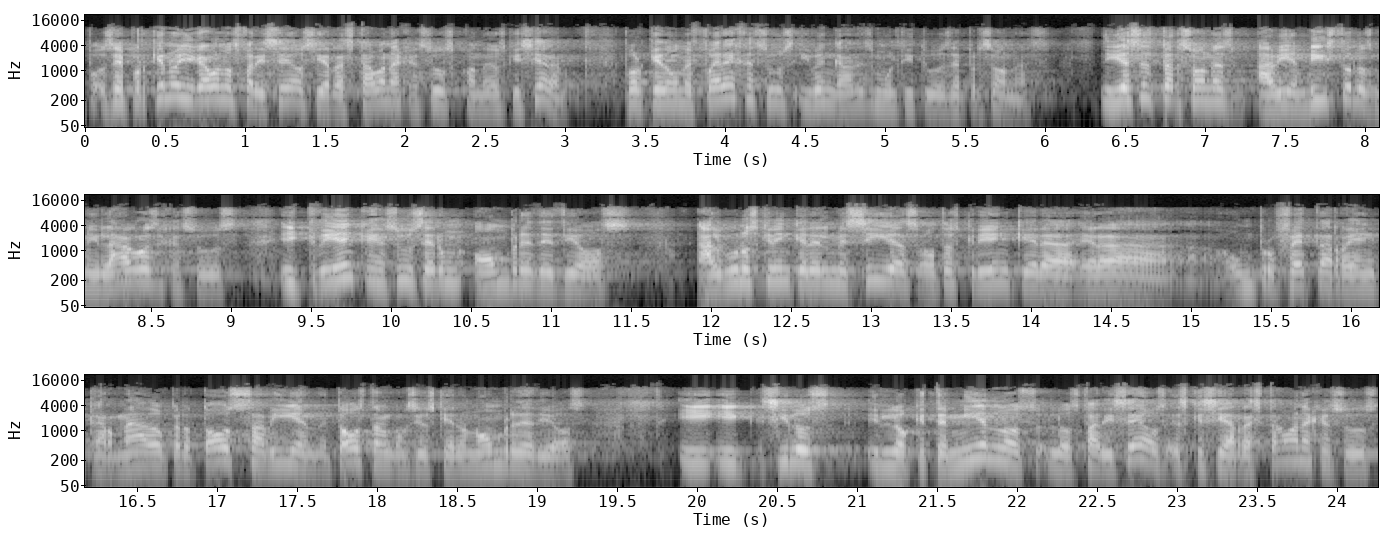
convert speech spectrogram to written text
¿por qué no llegaban los fariseos y arrestaban a Jesús cuando ellos quisieran? Porque donde fuera Jesús iban grandes multitudes de personas. Y esas personas habían visto los milagros de Jesús y creían que Jesús era un hombre de Dios. Algunos creen que era el Mesías, otros creen que era, era un profeta reencarnado, pero todos sabían, todos estaban convencidos que era un hombre de Dios. Y, si los, lo que temían los, los, fariseos es que si arrestaban a Jesús,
